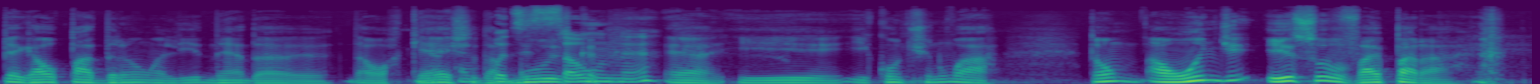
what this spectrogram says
pegar o padrão ali, né, da, da orquestra, da música, né? é, e, e continuar. Então, aonde isso vai parar?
